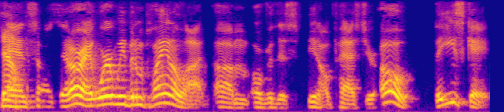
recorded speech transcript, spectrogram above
Yeah. And so I said, "All right, where we've been playing a lot um, over this you know past year? Oh, the Eastgate,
